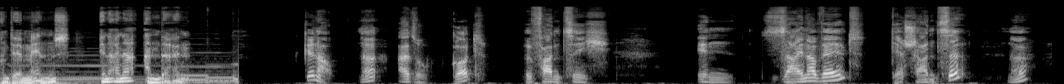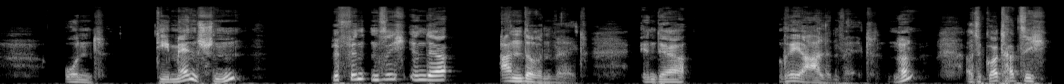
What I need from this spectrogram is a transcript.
und der Mensch in einer anderen. Genau. Ne? Also Gott befand sich in seiner Welt, der Schanze, ne? und die Menschen befinden sich in der anderen Welt, in der realen Welt. Ne? Also Gott hat sich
